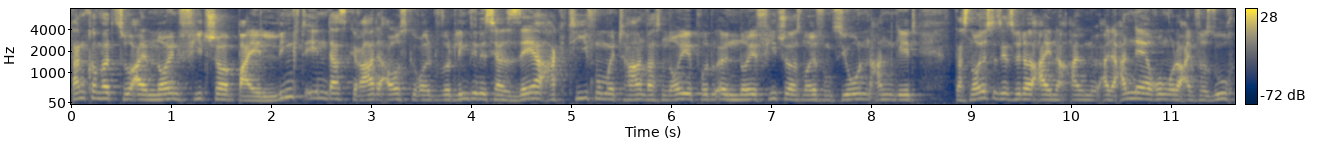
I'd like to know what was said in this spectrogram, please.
Dann kommen wir zu einem neuen Feature bei LinkedIn, das gerade ausgerollt wird. LinkedIn ist ja sehr aktiv momentan, was neue, Produ äh, neue Features, neue Funktionen angeht. Das Neueste ist jetzt wieder eine, eine, eine Annäherung oder ein Versuch,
